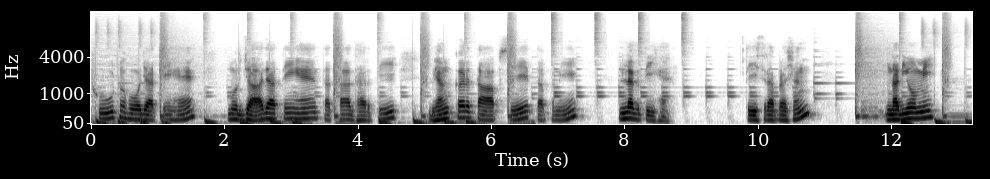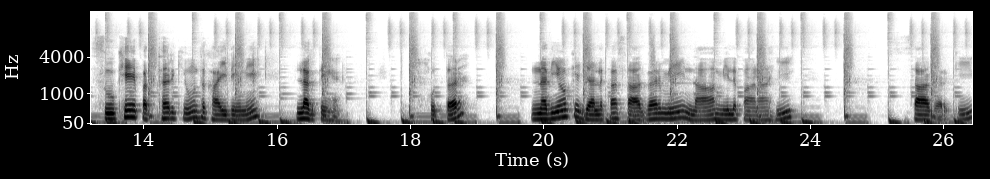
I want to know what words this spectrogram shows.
ठूठ हो जाते हैं, मुरझा जाते हैं तथा धरती भयंकर ताप से तपने लगती है। तीसरा प्रश्न, नदियों में सूखे पत्थर क्यों दिखाई देने लगते हैं? उत्तर, नदियों के जल का सागर में ना मिल पाना ही सागर की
